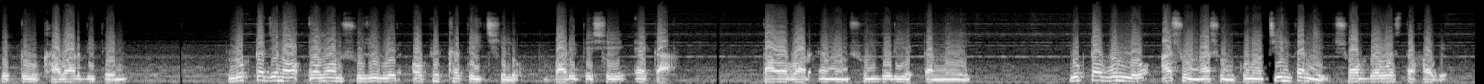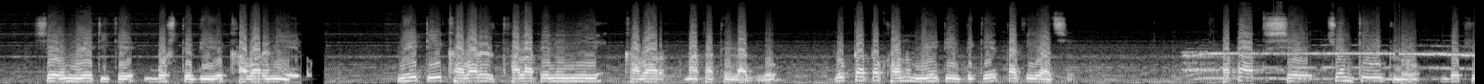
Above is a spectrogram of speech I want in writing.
একটু খাবার দিতেন। লোকটা যেন এমন সুযোগের অপেক্ষাতেই ছিল, বাড়িতে সে একা। তাও আবার এমন সুন্দরী একটা মেয়ে লোকটা বলল, আসুন আসুন, কোনো চিন্তা নেই, সব ব্যবস্থা হবে। সে মেয়েটিকে বসতে দিয়ে খাবার নিয়ে এলো। মেয়েটি খাবারের থালা টেনে নিয়ে খাবার মাখাতে লাগল। লোকটা তখন মেয়েটির দিকে তাকিয়ে আছে। হঠাৎ সে চমকে উঠল, দেখল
